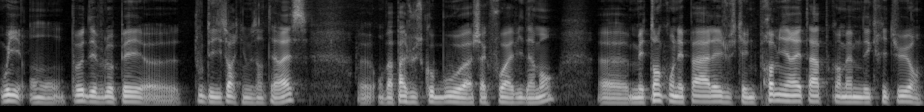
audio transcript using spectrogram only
oui, on peut développer toutes les histoires qui nous intéressent, on va pas jusqu'au bout à chaque fois, évidemment, Euh, mais tant qu'on n'est pas allé jusqu'à une première étape quand même d'écriture,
